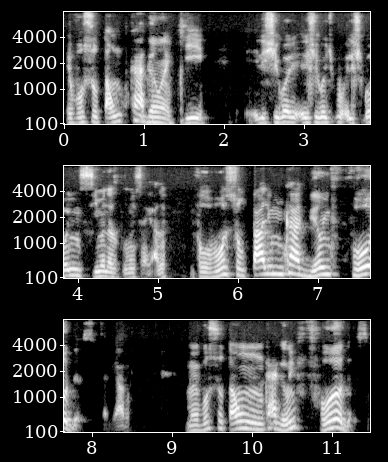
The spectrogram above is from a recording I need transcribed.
eu vou soltar um cagão aqui. Ele chegou, ele chegou, tipo, ele chegou em cima das nuvens, tá ligado? Falou, vou soltar ali um cagão e foda-se, tá ligado? Mas eu vou soltar um cagão e foda-se.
